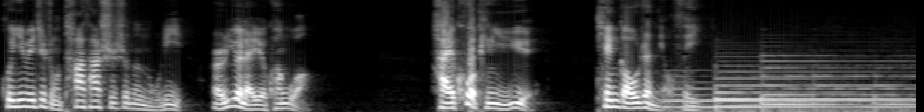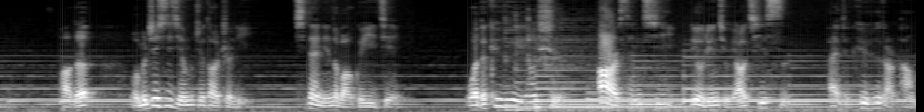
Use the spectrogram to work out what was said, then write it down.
会因为这种踏踏实实的努力而越来越宽广。海阔凭鱼跃，天高任鸟飞。好的，我们这期节目就到这里，期待您的宝贵意见。我的 QQ 邮箱是二三七六零九幺七四 @QQ 点 com。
